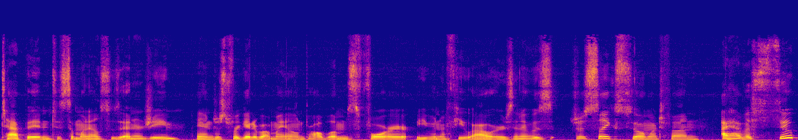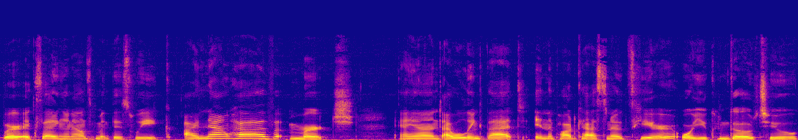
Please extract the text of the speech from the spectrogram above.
tap into someone else's energy and just forget about my own problems for even a few hours and it was just like so much fun. I have a super exciting announcement this week. I now have merch and I will link that in the podcast notes here or you can go to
